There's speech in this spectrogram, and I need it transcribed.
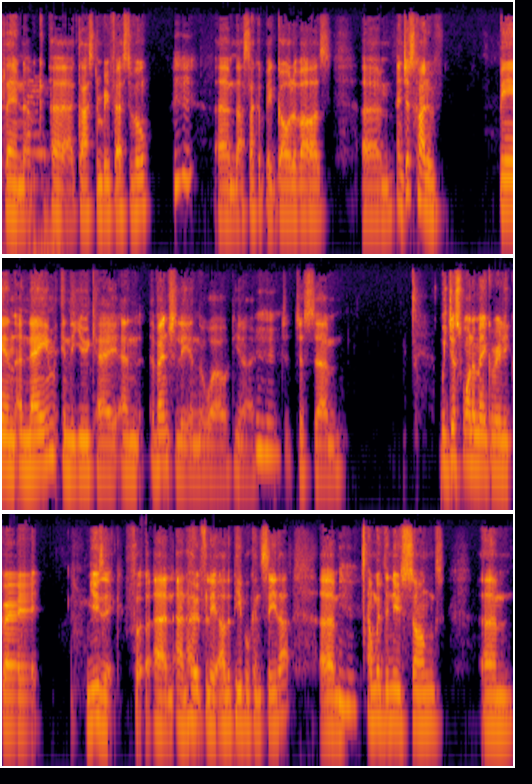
playing at, uh, at Glastonbury Festival. Mhm. Um, that's like a big goal of ours, um, and just kind of being a name in the UK and eventually in the world. You know, Mhm. J- just um, we just want to make really great music for and, and hopefully other people can see that um Mhm. and with the new songs um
